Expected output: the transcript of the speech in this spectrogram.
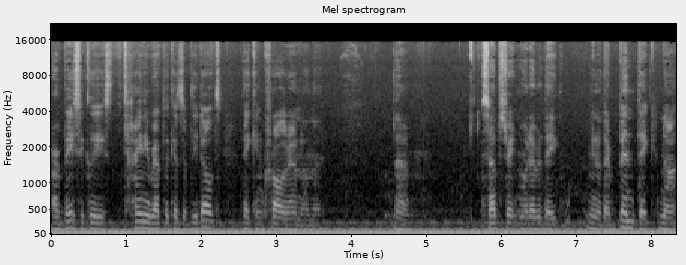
are basically tiny replicas of the adults. They can crawl around on the um, substrate and whatever they, you know, they're benthic, not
